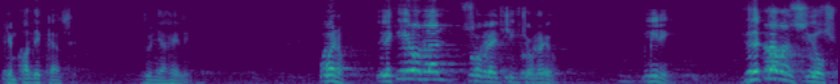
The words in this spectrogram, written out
Que en paz descanse, doña Helen. Bueno, les quiero hablar sobre el chinchorreo. Miren, yo estaba ansioso,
